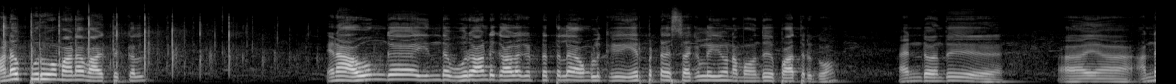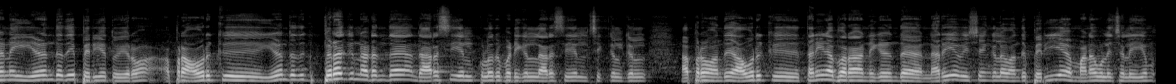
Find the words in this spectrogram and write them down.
மனப்பூர்வமான வாழ்த்துக்கள். ஏன்னா அவங்க இந்த ஒரு ஆண்டு காலகட்டத்தில் அவங்களுக்கு ஏற்பட்ட ஸ்ட்ரகிளையும் நம்ம வந்து பார்த்துருக்கோம். அண்ட் வந்து அண்ணனை இழந்ததே பெரிய துயரம். அப்புறம் அவருக்கு இழந்ததுக்கு பிறகு நடந்த அந்த அரசியல் குளறுபடிகள் அரசியல் சிக்கல்கள் அப்புறம் வந்து அவருக்கு தனிநபராக நிகழ்ந்த நிறைய விஷயங்களை வந்து பெரிய மன உளைச்சலையும்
